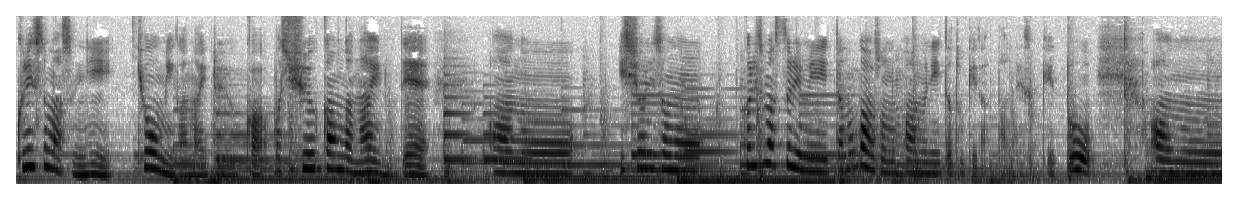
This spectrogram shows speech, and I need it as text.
クリスマスに興味がないというか、まあ、習慣がないのであの一緒にそのクリスマスツリー見に行ったのがそのファームに行った時だったんですけどあの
